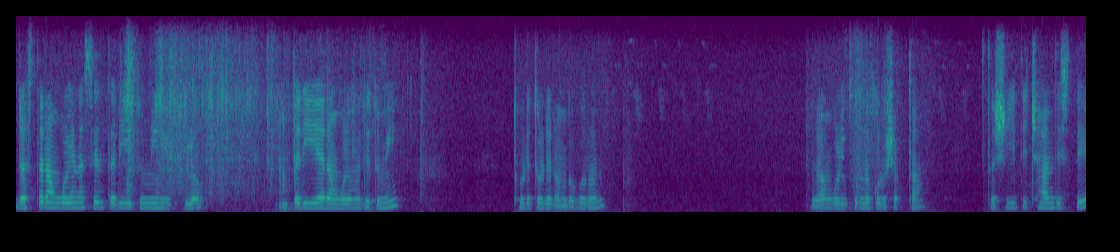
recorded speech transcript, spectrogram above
जास्त रांगोळी नसेल तरी तुम्ही हे फुलं तरी या रांगोळीमध्ये तुम्ही थोडे थोडे रंग भरून रांगोळी पूर्ण करू शकता. तशी ती छान दिसते.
